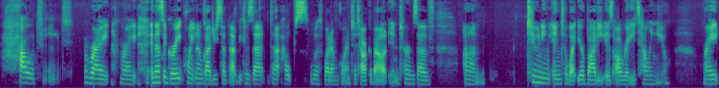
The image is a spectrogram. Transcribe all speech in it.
how to eat. Right, right. And that's a great point and I'm glad you said that because that that helps with what I'm going to talk about in terms of um tuning into what your body is already telling you. Right?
